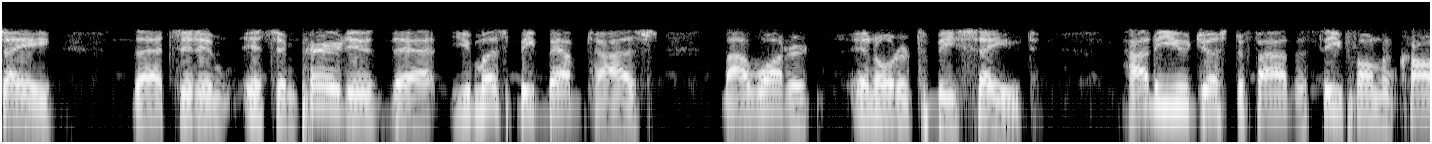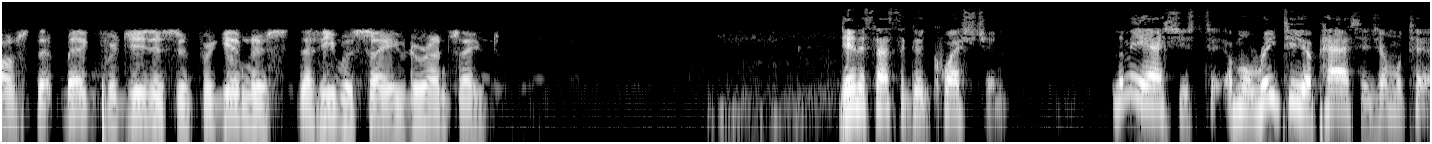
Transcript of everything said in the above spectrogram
say that it, it's imperative that you must be baptized by water in order to be saved. How do you justify the thief on the cross that begged for Jesus' forgiveness that he was saved or unsaved? Dennis, that's a good question. Let me ask you, I'm going to read to you a passage. I'm going to,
